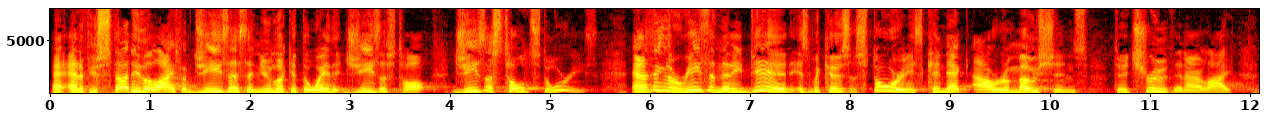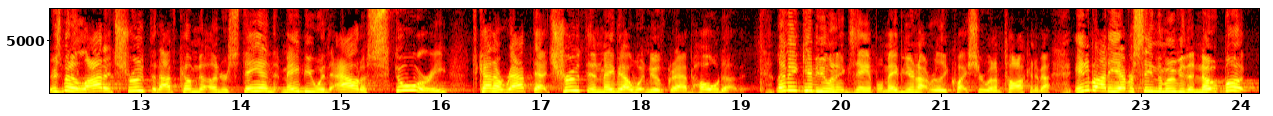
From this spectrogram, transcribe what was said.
And, and if you study the life of Jesus and you look at the way that Jesus taught, Jesus told stories. And I think the reason that he did is because stories connect our emotions to truth in our life. There's been a lot of truth that I've come to understand that maybe without a story to kind of wrap that truth in, maybe I wouldn't have grabbed hold of it. Let me give you an example. Maybe you're not really quite sure what I'm talking about. Anybody ever seen the movie The Notebook?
